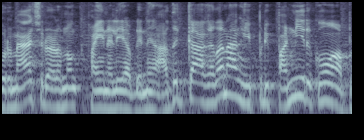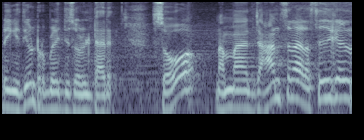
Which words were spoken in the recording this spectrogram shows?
ஒரு மேட்ச் விளையாடணும் ஃபைனலி அப்படின்னு. அதுக்காக தான் நாங்கள் இப்படி பண்ணியிருக்கோம் அப்படிங்கிறதையும் ட்ரிபிள் ஏஜ் சொல்லிட்டாரு. ஸோ நம்ம ஜான்சனா ரசிகர்கள்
